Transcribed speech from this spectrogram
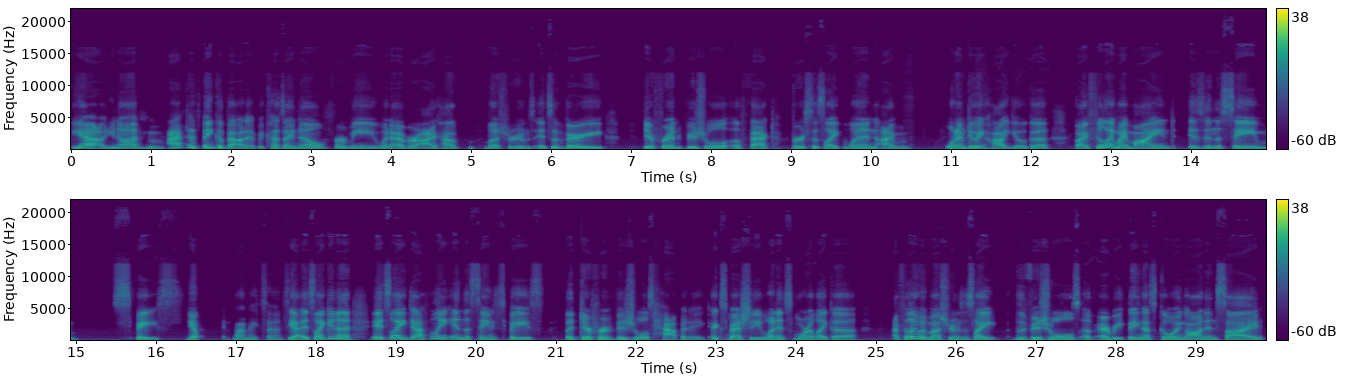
Yeah, you know what? Hmm, I have to think about it because I know for me, whenever I have mushrooms, it's a very different visual effect versus like when I'm when I'm doing hot yoga. But I feel like my mind is in the same space. yep If that makes sense. Yeah, it's like in a it's like definitely in the same space, but different visuals happening, especially when it's more like a I feel like with mushrooms it's like the visuals of everything that's going on inside.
